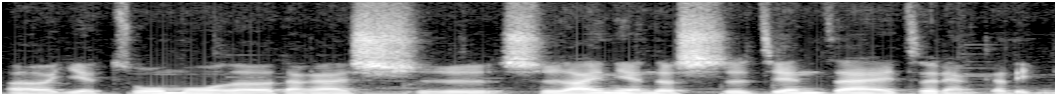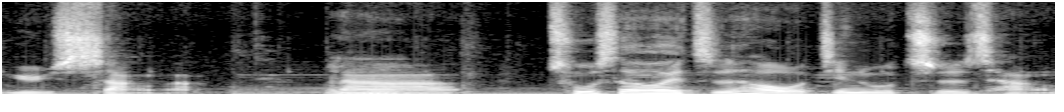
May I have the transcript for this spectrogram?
呃也琢磨了大概十十来年的时间在这两个领域上啊。嗯、那出社会之后进入职场，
